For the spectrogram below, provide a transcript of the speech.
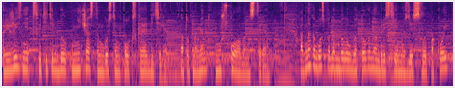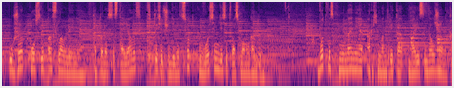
При жизни святитель был нечастым гостем Толкской обители, на тот момент мужского монастыря. Однако Господом было уготовано обрести ему здесь свой покой уже после прославления, которое состоялось в 1988 году. Вот воспоминания архимандрита Бориса Долженко,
